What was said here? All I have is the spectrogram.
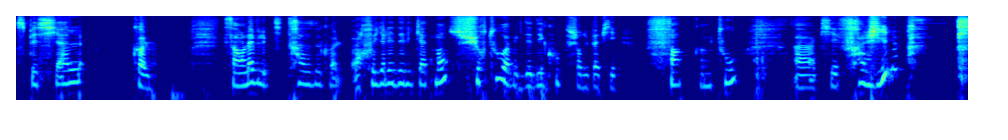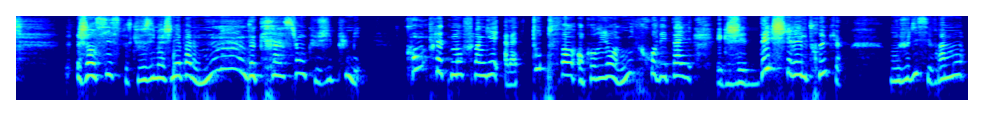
spéciale colle. Ça enlève les petites traces de colle. Alors faut y aller délicatement, surtout avec des découpes sur du papier fin comme tout, euh, qui est fragile. J'insiste parce que vous imaginez pas le nombre de créations que j'ai pu mais complètement flinguer à la toute fin en corrigeant un micro détail et que j'ai déchiré le truc. Donc je vous dis c'est vraiment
